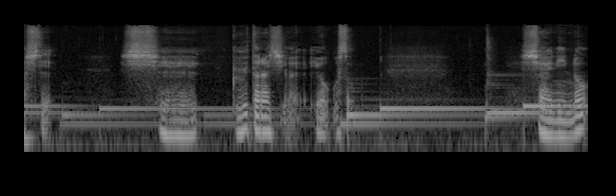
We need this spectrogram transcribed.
ましてグータラジオへようこそ。支配人の、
